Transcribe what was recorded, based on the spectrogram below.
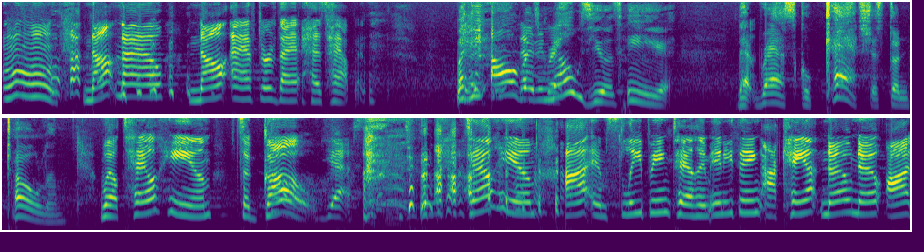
Mm-mm. not now. Not after that has happened. But he already knows you're here. That rascal Cassius done told him. Well, tell him to go. Yes. Tell him I am sleeping. Tell him anything. I can't. No, no, I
